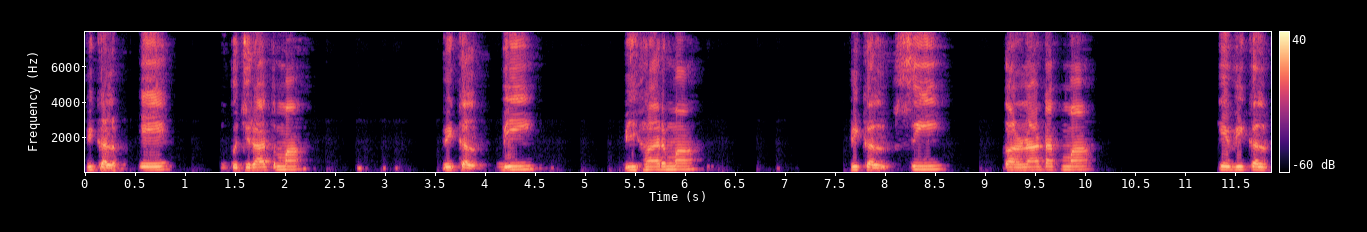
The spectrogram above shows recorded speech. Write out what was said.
વિકલ્પ એ ગુજરાતમાં. વિકલ્પ બી બિહારમાં. વિકલ્પ સી કર્ણાટકમાં. કે વિકલ્પ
